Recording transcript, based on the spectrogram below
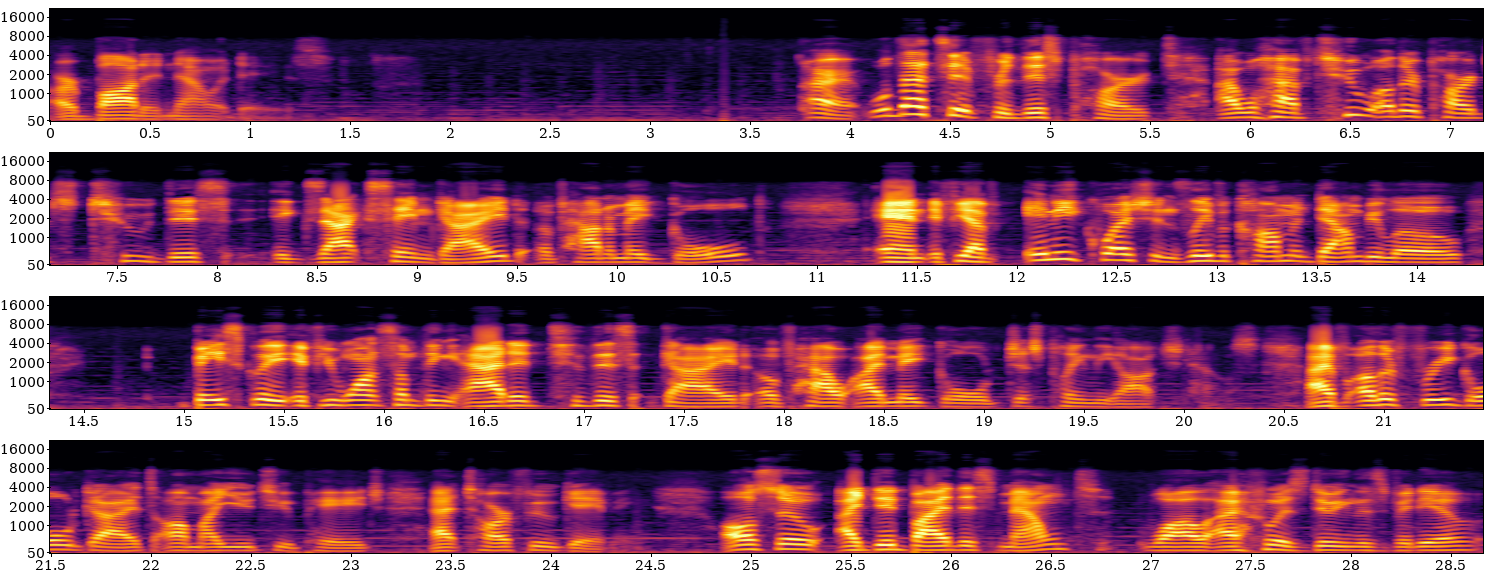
are botted nowadays. Alright, well that's it for this part. I will have two other parts to this exact same guide of how to make gold. And if you have any questions, leave a comment down below basically, if you want something added to this guide of how I make gold just playing the auction house, I have other free gold guides on my YouTube page at Tarfu Gaming. Also, I did buy this mount while I was doing this video.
